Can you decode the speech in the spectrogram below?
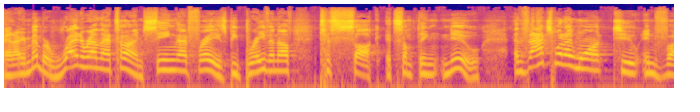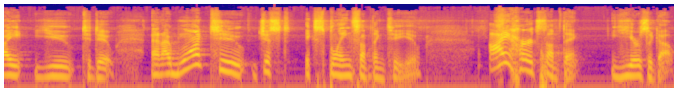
And I remember right around that time seeing that phrase, be brave enough to suck at something new. And that's what I want to invite you to do. And I want to just explain something to you. I heard something years ago,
